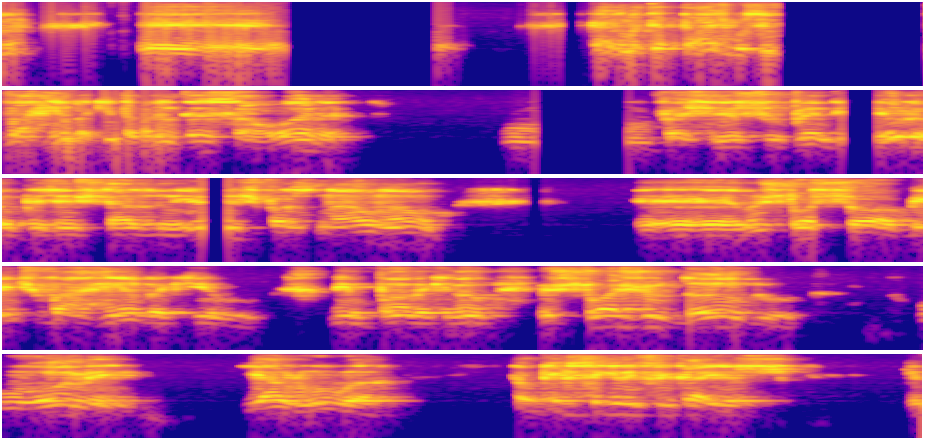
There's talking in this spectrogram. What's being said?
né, é, caramba, até tarde, você varrendo aqui, trabalhando até essa hora, o, o faxineiro surpreendeu, né, o presidente dos Estados Unidos, falou assim, não, não, é, não estou somente varrendo aqui, limpando aqui, não. Eu estou ajudando o homem e a lua. Então, o que, que significa isso? Que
